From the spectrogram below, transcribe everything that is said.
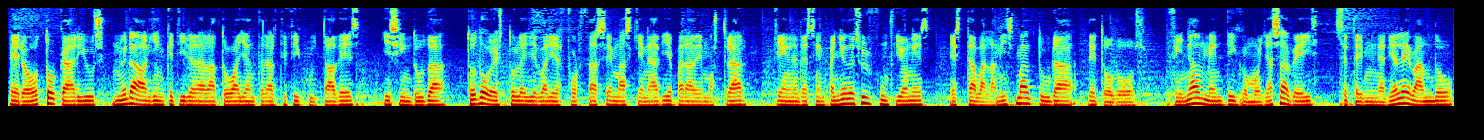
Pero Otto Carius no era alguien que tirara la toalla ante las dificultades y sin duda todo esto le llevaría a esforzarse más que nadie para demostrar que en el desempeño de sus funciones estaba a la misma altura de todos. Finalmente, y como ya sabéis, se terminaría elevando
